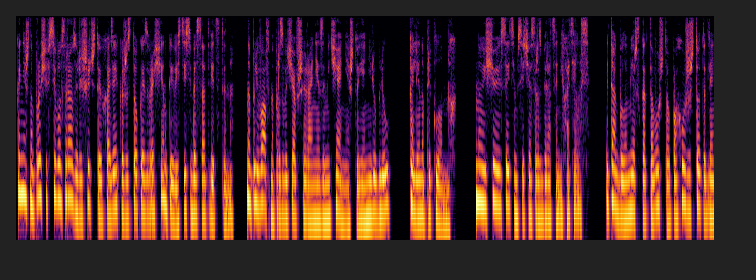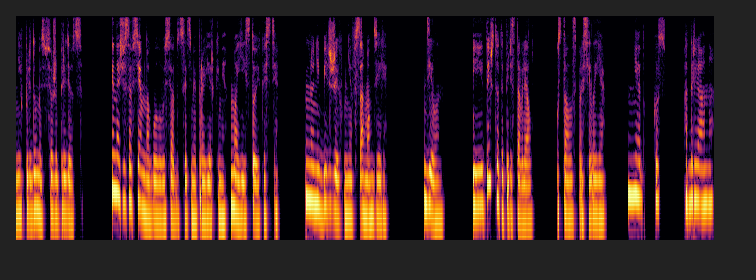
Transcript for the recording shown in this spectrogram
Конечно, проще всего сразу решить, что их хозяйка жестокая извращенка и вести себя соответственно, наплевав на прозвучавшее ранее замечание, что я не люблю коленопреклонных. Но еще и с этим сейчас разбираться не хотелось. И так было мерзко от того, что, похоже, что-то для них придумать все же придется. Иначе совсем на голову сядут с этими проверками моей стойкости. Но не бить же их мне в самом деле. Дилан, и ты что-то переставлял? устало спросила я. Нет, гос, Адриана,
